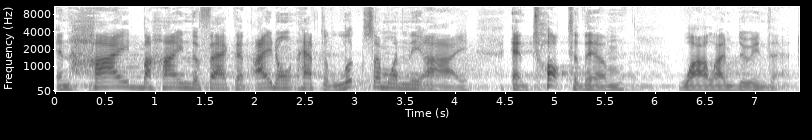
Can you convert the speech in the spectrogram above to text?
and hide behind the fact that I don't have to look someone in the eye and talk to them while I'm doing that.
